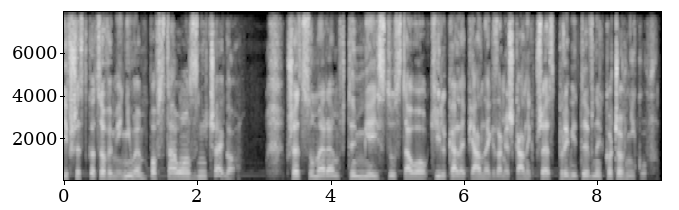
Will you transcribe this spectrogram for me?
I wszystko, co wymieniłem, powstało z niczego. Przed Sumerem w tym miejscu stało kilka lepianek zamieszkanych przez prymitywnych koczowników.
